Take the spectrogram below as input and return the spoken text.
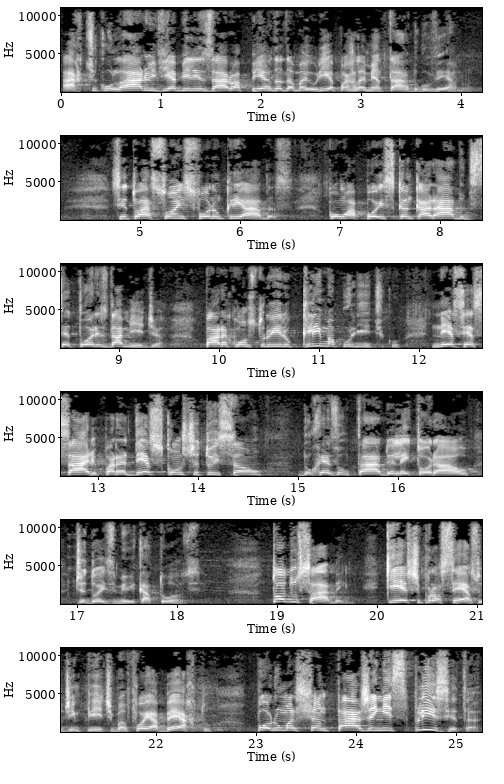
Articularam e viabilizaram a perda da maioria parlamentar do governo Situações foram criadas com o apoio escancarado de setores da mídia para construir o clima político necessário para a desconstituição do resultado eleitoral de 2014. Todos sabem que este processo de impeachment foi aberto por uma chantagem explícita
